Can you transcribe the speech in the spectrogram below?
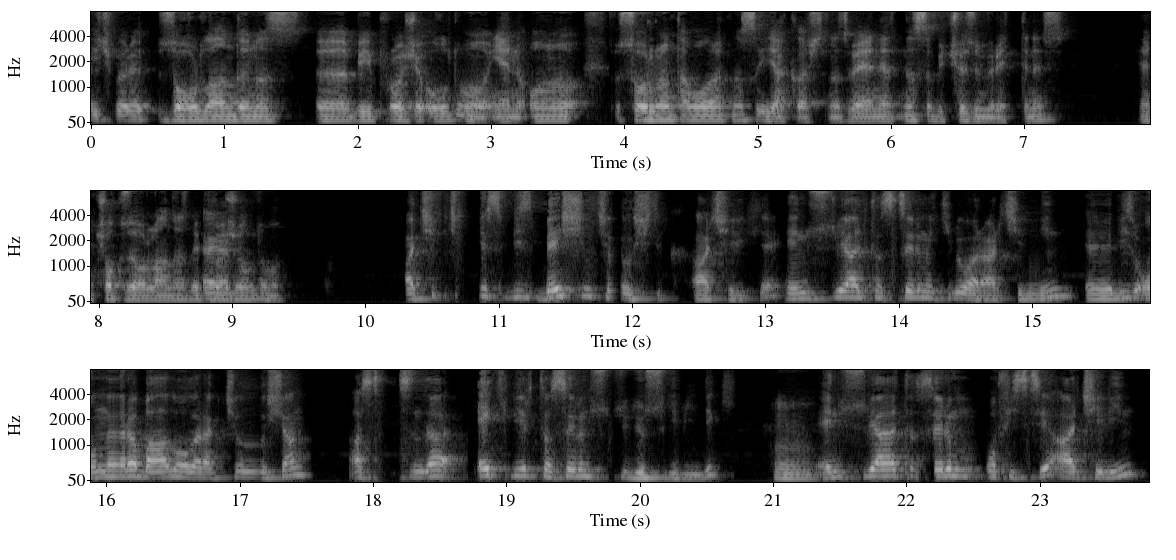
hiç böyle zorlandığınız e, bir proje oldu mu? Yani onu soruna tam olarak nasıl yaklaştınız veya ne, nasıl bir çözüm ürettiniz? Yani çok zorlandığınız bir proje evet. oldu mu? Açıkçası biz 5 yıl çalıştık Arçelik'le. Endüstriyel tasarım ekibi var Arçelik'in. Ee, biz onlara bağlı olarak çalışan aslında ek bir tasarım stüdyosu gibiydik. Hmm. Endüstriyel tasarım ofisi Arçelik'in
